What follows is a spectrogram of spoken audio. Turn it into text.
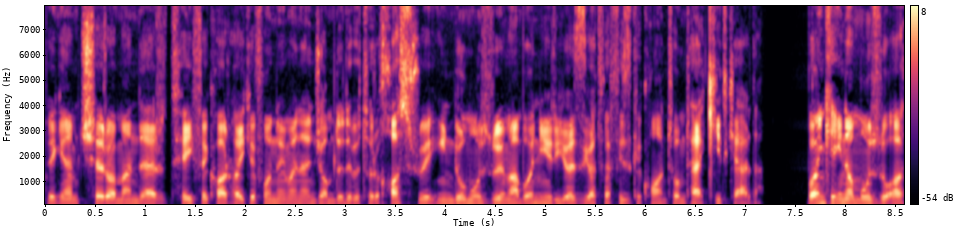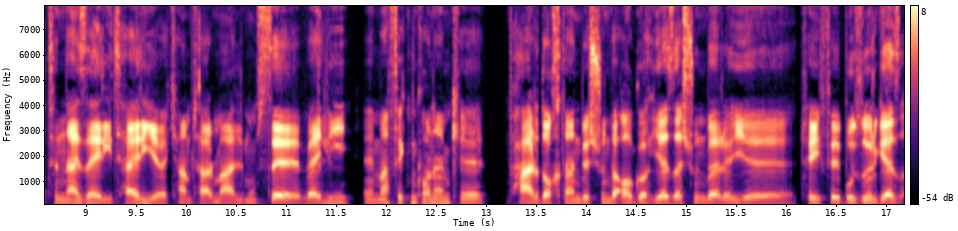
بگم چرا من در طیف کارهایی که فون من انجام داده به طور خاص روی این دو موضوع مبانی ریاضیات و فیزیک کوانتوم تاکید کردم. با اینکه اینا موضوعات نظری تریه و کمتر ملموسه ولی من فکر می‌کنم که پرداختن بهشون و آگاهی ازشون برای طیف بزرگی از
